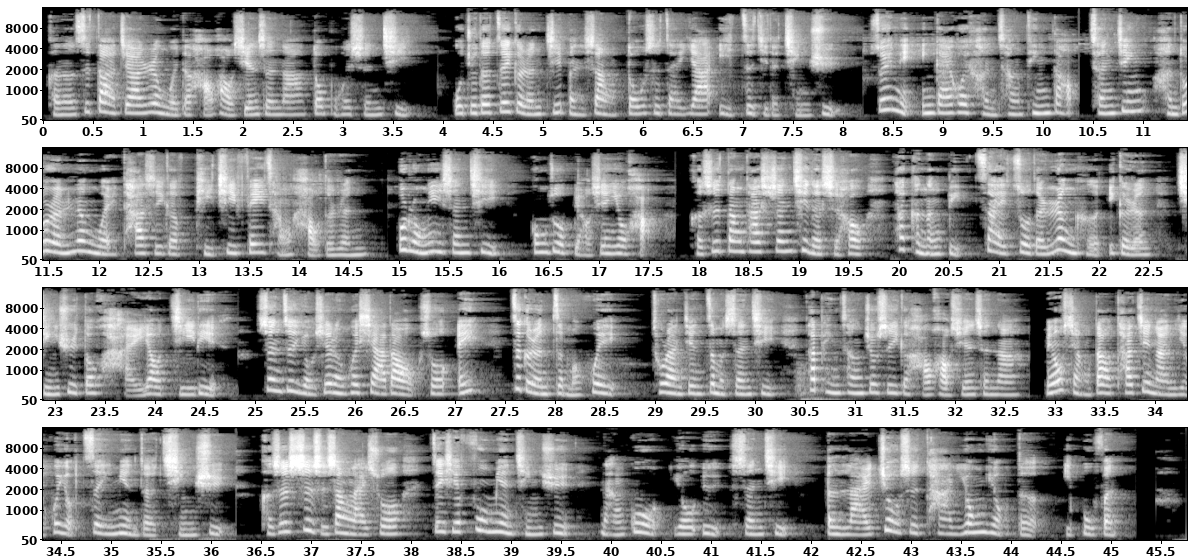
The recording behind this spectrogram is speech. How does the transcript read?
可能是大家认为的好好先生啊，都不会生气。我觉得这个人基本上都是在压抑自己的情绪，所以你应该会很常听到，曾经很多人认为他是一个脾气非常好的人，不容易生气。工作表现又好，可是当他生气的时候，他可能比在座的任何一个人情绪都还要激烈，甚至有些人会吓到说：“诶，这个人怎么会突然间这么生气？他平常就是一个好好先生啊，没有想到他竟然也会有这一面的情绪。可是事实上来说，这些负面情绪，难过、忧郁、生气，本来就是他拥有的一部分。”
